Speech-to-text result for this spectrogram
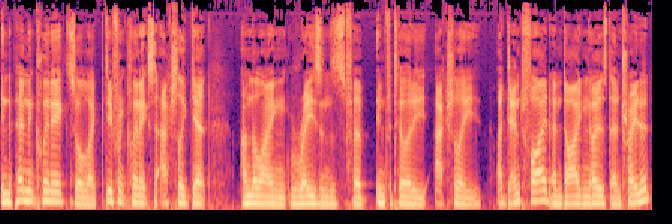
independent clinics or like different clinics to actually get underlying reasons for infertility actually identified and diagnosed and treated.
